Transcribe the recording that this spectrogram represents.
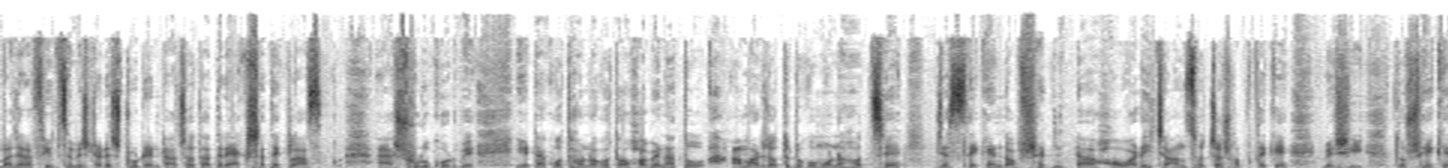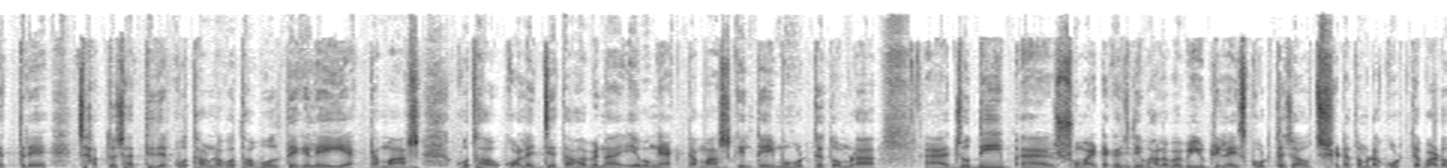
বা যারা ফিফথ সেমিস্টারের স্টুডেন্ট আছো, তাদের একসাথে ক্লাস শুরু করবে। এটা কোথাও না কোথাও হবে না তো? আমার যতটুকু মনে হচ্ছে যে সেকেন্ড অপশানটা হওয়ারই চান্স হচ্ছে সবথেকে বেশি। তো সেক্ষেত্রে ছাত্রছাত্রীদের কোথাও না কোথাও বলতে গেলে এই একটা মাস কোথাও কলেজ যেতে হবে না এবং একটা মাস কিন্তু এই মুহূর্তে তোমরা যদি সময়টাকে যদি ভালোভাবে ইউটিলাইজ করতে চাও, সেটা তোমরা করতে পারো।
